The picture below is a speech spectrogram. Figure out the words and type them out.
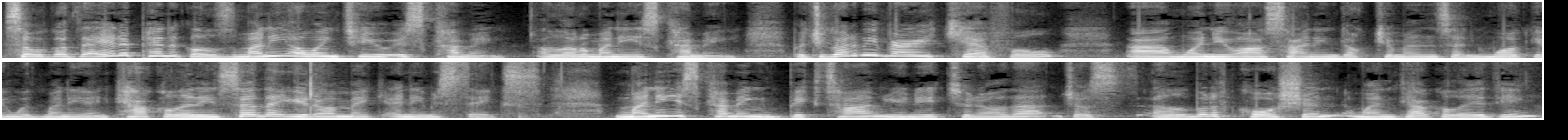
so we've got the Eight of Pentacles. Money owing to you is coming. A lot of money is coming. But you've got to be very careful um, when you are signing documents and working with money and calculating so that you don't make any mistakes. Money is coming big time. You need to know that. Just a little bit of caution when calculating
